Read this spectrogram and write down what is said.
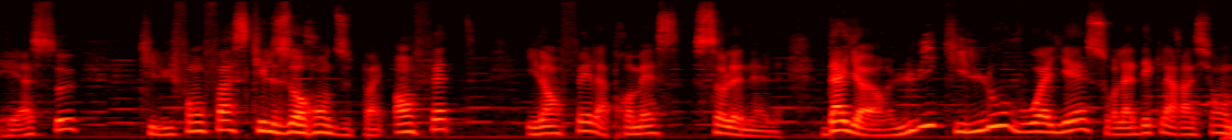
et à ceux qui lui font face qu'ils auront du pain. En fait, il en fait la promesse solennelle. D'ailleurs, lui qui louvoyait sur la Déclaration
